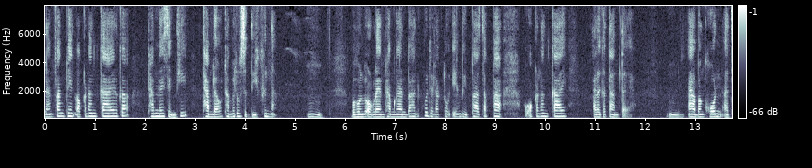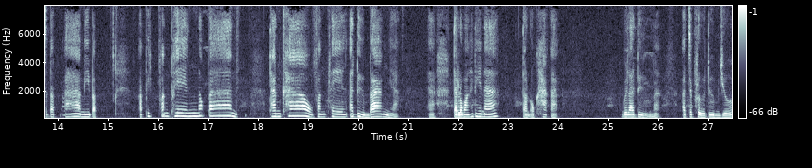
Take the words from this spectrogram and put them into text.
หนังฟังเพลงออกกำลังกายแล้วก็ ทำในสิ่งที่ทำแล้วทำให้รู้สึกดีขึ้นน่ะ อืมบางคนก็ออกแรงทำงานบ้านโอ้เดี๋ยวรักตัวเองดีดผ้าซักผ้าออกกำลังกาย อะไรก็ตามแต่ อืม อ่า บางคนอาจจะแบบ อ่า มีแบบเอาไปฟังเพลงนอกบ้าน ทานข้าว ฟังเพลงอะดื่มบ้างเงี้ย อ่า แต่ระวังให้ดีนะ ตอนอกหักอะเวลาดื่มอะอาจจะเผลอดื่มเยอะ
